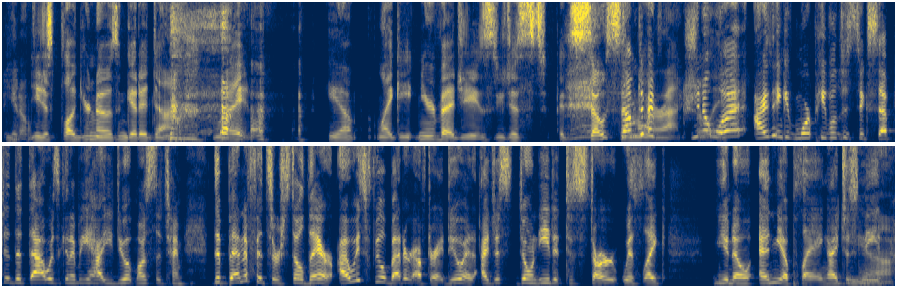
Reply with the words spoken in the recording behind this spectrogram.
you know you just plug your nose and get it done, right? Yep, like eating your veggies. You just it's so similar Sometimes, actually. you know what? I think if more people just accepted that that was going to be how you do it most of the time, the benefits are still there. I always feel better after I do it. I just don't need it to start with like, you know, Enya playing. I just Yeah. need.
